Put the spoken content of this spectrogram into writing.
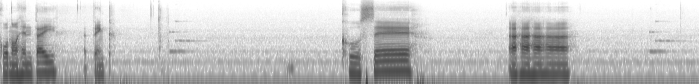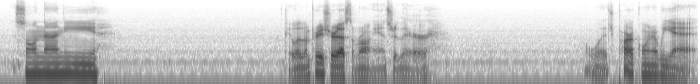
Kono Hentai? I think. Kuse. Ahahaha. Sonani. Okay, well, I'm pretty sure that's the wrong answer there. Which park one are we at?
